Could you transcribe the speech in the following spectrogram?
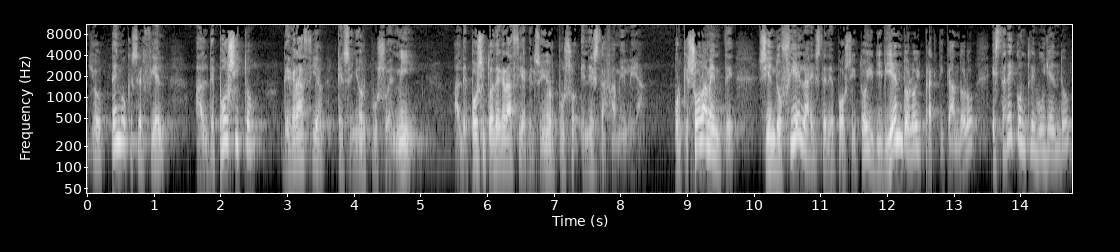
yo tengo que ser fiel al depósito de gracia que el Señor puso en mí, al depósito de gracia que el Señor puso en esta familia. Porque solamente siendo fiel a este depósito y viviéndolo y practicándolo, estaré contribuyendo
